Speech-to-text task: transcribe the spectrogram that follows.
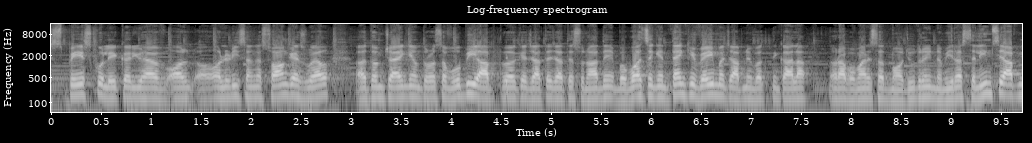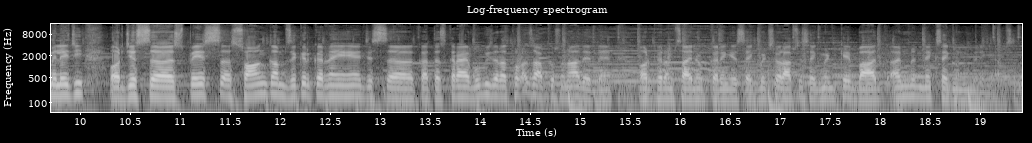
स्पेस को लेकर you have already sung song as well तो हम चाहेंगे हम थोड़ा सा वो भी आप के जाते जाते सुना दें। बहुत second thank you very much आपने वक्त निकाला और आप हमारे साथ मौजूद रही। नमीरा सलीम से आप मिले जी और जिस स्पेस सॉन्ग का हम ज़िक्र कर रहे हैं जिस का तस्करा है वो भी ज़रा थोड़ा सा आपको सुना देते हैं और फिर हम लाइन अप करेंगे सेगमेंट से और आपसे सेगमेंट के बाद नेक्स्ट सेगमेंट मिलेंगे आपसे।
